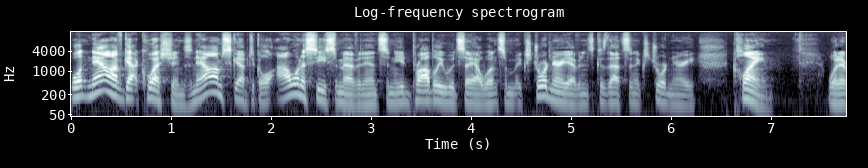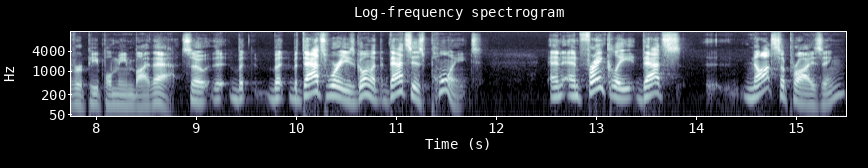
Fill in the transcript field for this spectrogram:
well, now I've got questions. Now I'm skeptical. I want to see some evidence, and he probably would say I want some extraordinary evidence because that's an extraordinary claim, whatever people mean by that. So, but but but that's where he's going. That's his point, and and frankly, that's not surprising,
